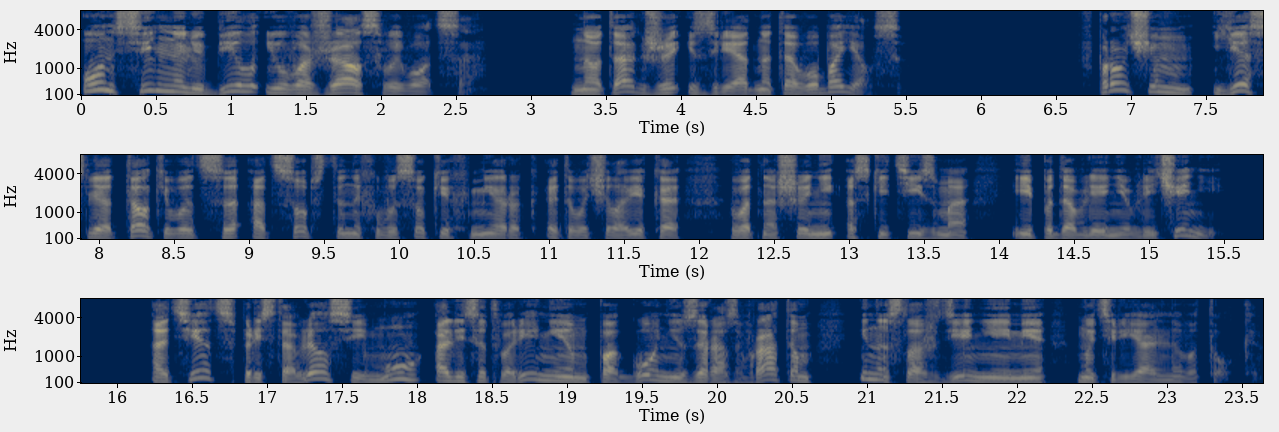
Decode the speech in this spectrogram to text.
Он сильно любил и уважал своего отца, но также изрядно того боялся. Впрочем, если отталкиваться от собственных высоких мерок этого человека в отношении аскетизма и подавления влечений, Отец представлялся ему олицетворением погони за развратом и наслаждениями материального толка.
